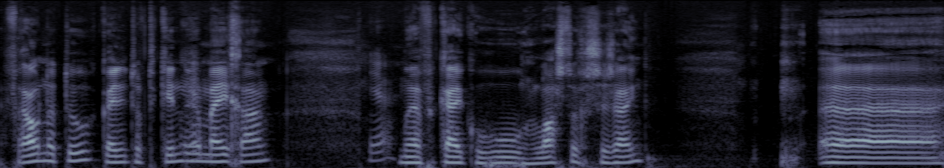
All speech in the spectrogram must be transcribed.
vrouw naartoe. Ik weet niet of de kinderen Ja. meegaan. Ja. Moet even kijken hoe lastig ze zijn. Eh,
